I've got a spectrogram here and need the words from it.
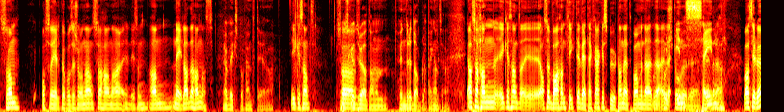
som også hjelper posisjonen hans. Så han har liksom Han naila det, han, altså. Ja, vekst på 50 og Ikke sant? Så man skulle tro at han hundredobla pengene sine. Ja, altså han Ikke sant Altså hva han fikk, det vet jeg ikke, for jeg har ikke spurt han etterpå, men det, det, det er eh, insane. Hva sier du?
